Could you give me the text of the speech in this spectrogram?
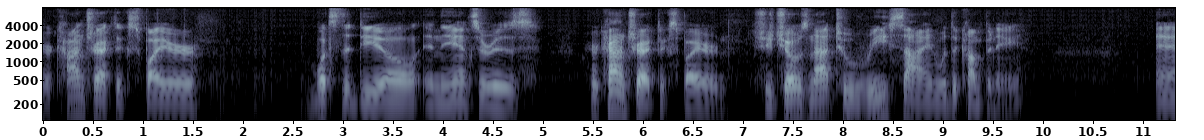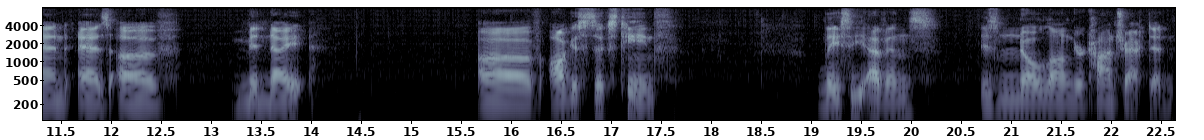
her contract expire? What's the deal? And the answer is her contract expired. She chose not to re sign with the company. And as of midnight of August 16th, Lacey Evans is no longer contracted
